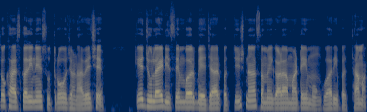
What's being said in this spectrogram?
તો ખાસ કરીને સૂત્રો જણાવે છે. કે જુલાઈ, ડિસેમ્બર બે હજાર પચીસના સમયગાળા માટે મોંઘવારી ભથ્થામાં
